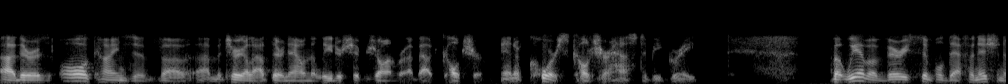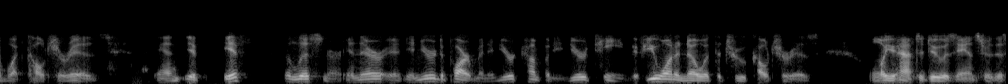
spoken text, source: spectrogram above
Uh, there is all kinds of uh, uh, material out there now in the leadership genre about culture. And of course, culture has to be great. But we have a very simple definition of what culture is. And if, if the listener in, their, in your department, in your company, in your team, if you want to know what the true culture is, all you have to do is answer this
